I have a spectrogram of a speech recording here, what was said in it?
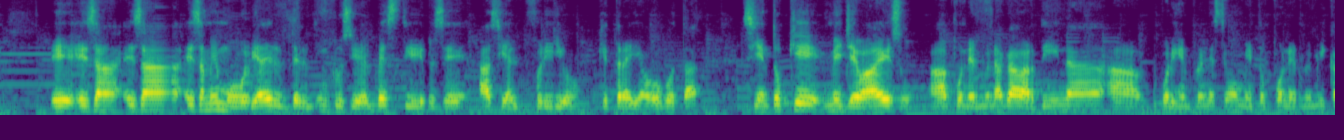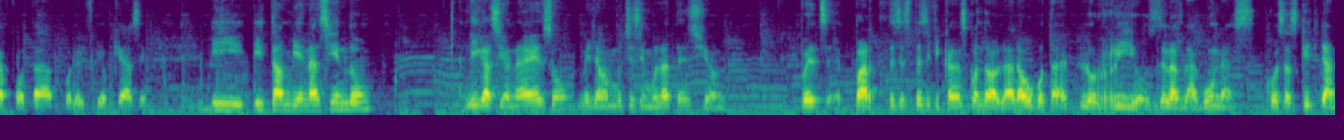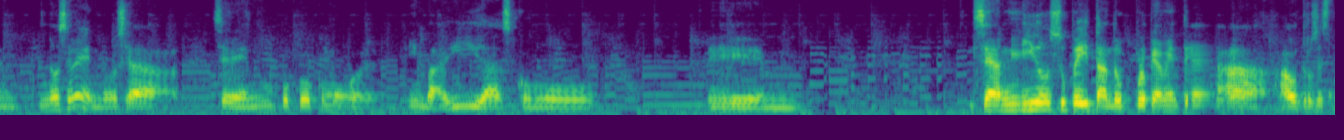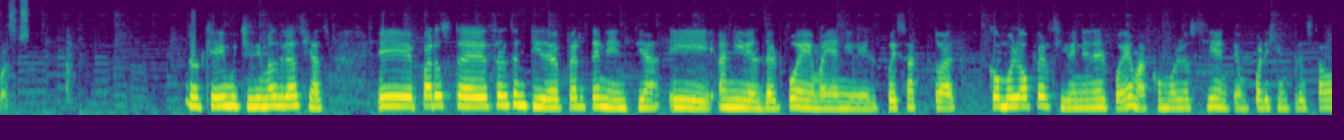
eh, esa, esa, esa, memoria del, del, inclusive el vestirse hacia el frío que traía Bogotá, siento que me lleva a eso, a ponerme una gabardina, a, por ejemplo, en este momento ponerme mi capota por el frío que hace. Y, y también haciendo ligación a eso, me llama muchísimo la atención pues partes específicas cuando habla la Bogotá de los ríos, de las lagunas, cosas que ya no se ven, o sea, se ven un poco como invadidas, como eh, se han ido supeditando propiamente a, a, otros espacios. Ok, muchísimas gracias. Eh, para ustedes el sentido de pertenencia eh, a nivel del poema y a nivel pues actual, ¿cómo lo perciben en el poema? ¿Cómo lo sienten? Por ejemplo, esta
